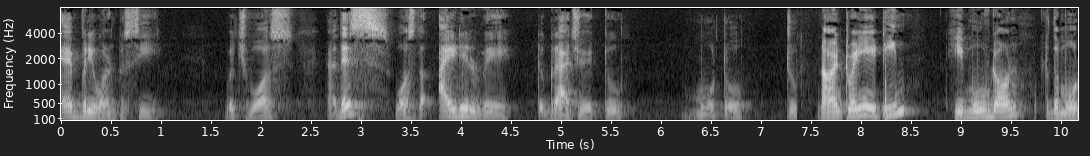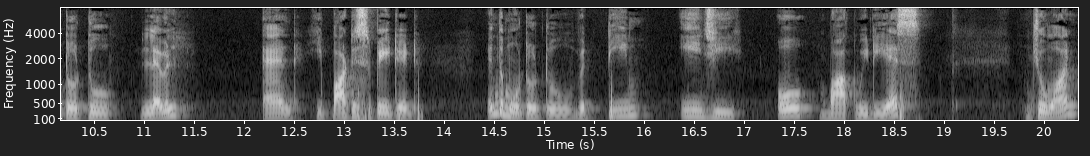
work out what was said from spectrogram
everyone to see, which was, and this was the ideal way to graduate to Moto 2. Now, in 2018, he moved on to the Moto 2 level and he participated in the Moto 2 with Team EGO Bach VDS. Joan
